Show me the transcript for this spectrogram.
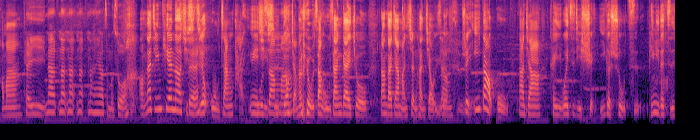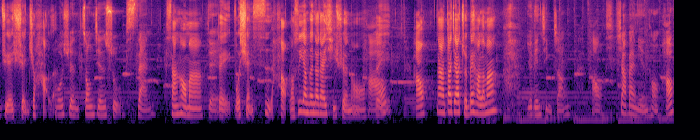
好吗？可以。那那那那那要怎么做？哦，那今天呢，其实只有五张牌，因为其实不用讲到六张，五张应该就让大家蛮震撼教育的所以一到五，大家可以为自己选一个数字，凭你的直觉选就好了。我选中间数三。三号吗？对对我选四号，老师一样跟大家一起选哦。好对，好，那大家准备好了吗？有点紧张。好，下半年哈，好，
